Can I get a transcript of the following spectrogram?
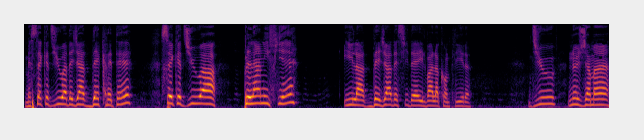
Mais ce que Dieu a déjà décrété, ce que Dieu a planifié, il a déjà décidé, il va l'accomplir. Dieu n'a jamais,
